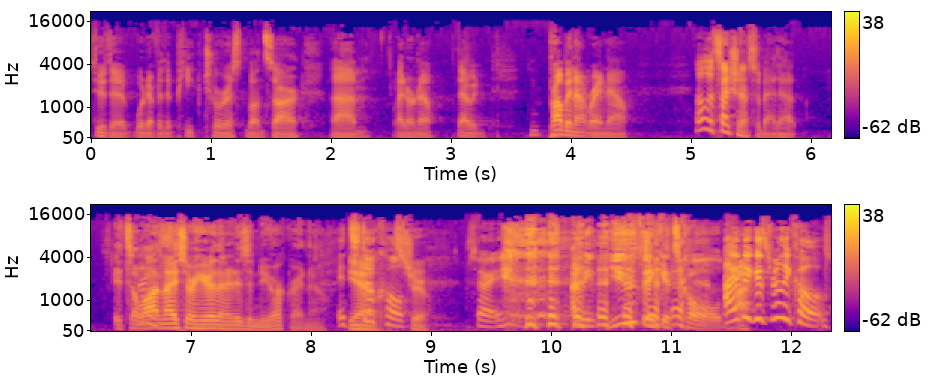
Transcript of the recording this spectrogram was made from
through the whatever the peak tourist months are. Um, I don't know. That would probably not right now. Oh, it's actually not so bad out. It's a lot nicer here than it is in New York right now. It's Yeah, still it's cold. true. Sorry. I mean, you think it's cold. I think it's really cold.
